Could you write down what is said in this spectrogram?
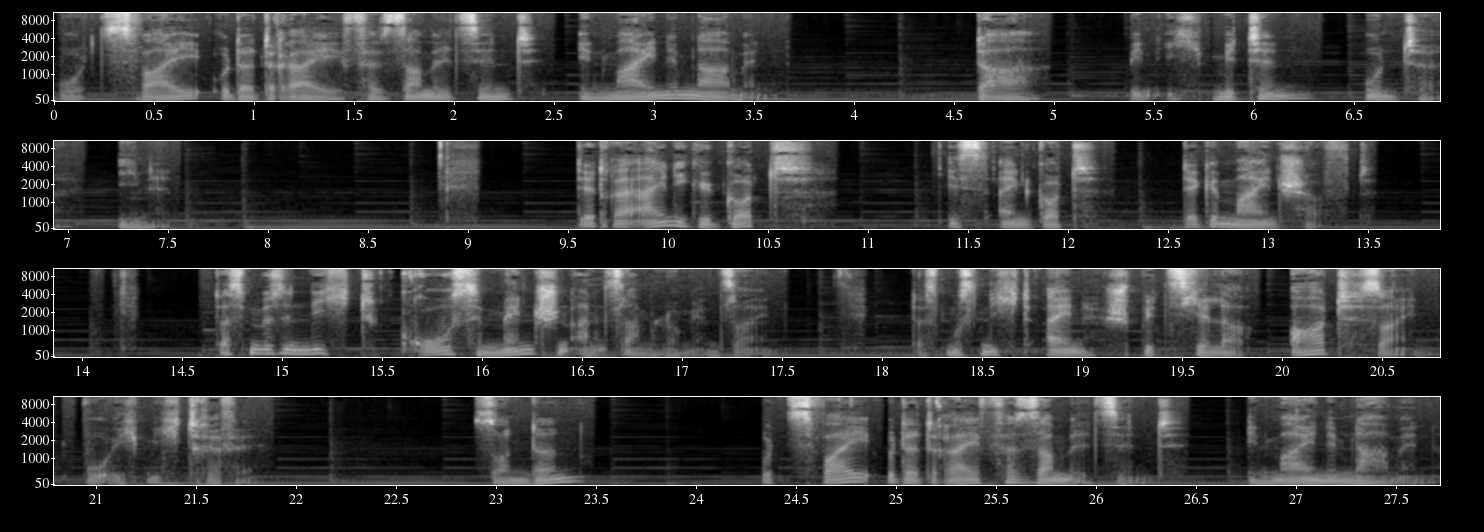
wo zwei oder drei versammelt sind in meinem Namen, da bin ich mitten unter ihnen. Der dreieinige Gott ist ein Gott der Gemeinschaft. Das müssen nicht große Menschenansammlungen sein. Das muss nicht ein spezieller Ort sein, wo ich mich treffe, sondern wo zwei oder drei versammelt sind in meinem Namen.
